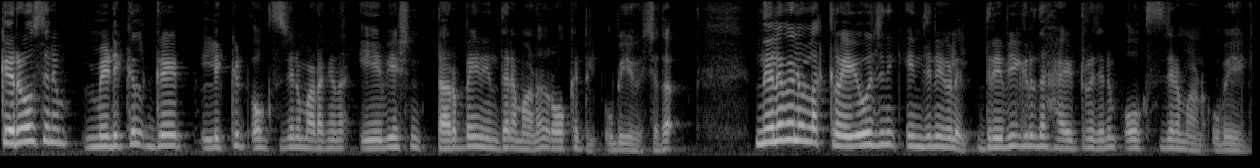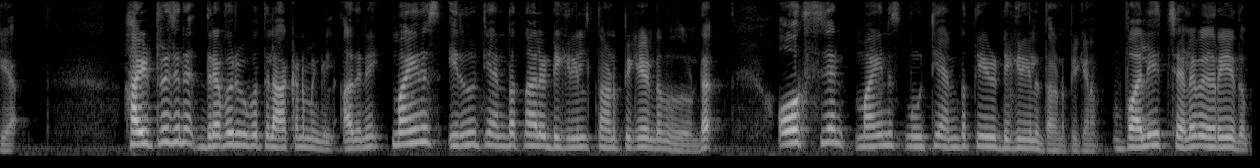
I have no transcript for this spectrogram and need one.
കെറോസിനും മെഡിക്കൽ ഗ്രേഡ് ലിക്വിഡ് ഓക്സിജനും അടങ്ങുന്ന ഏവിയേഷൻ ടർബൈൻ ഇന്ധനമാണ് റോക്കറ്റിൽ ഉപയോഗിച്ചത്. നിലവിലുള്ള ക്രയോജനിക് എഞ്ചിനുകളിൽ ദ്രവീകൃത ഹൈഡ്രജനും ഓക്സിജനുമാണ് ഉപയോഗിക്കുക. ഹൈഡ്രജനെ ദ്രവരൂപത്തിലാക്കണമെങ്കിൽ അതിനെ മൈനസ് ഇരുന്നൂറ്റി അൻപത്തിനാല് ഡിഗ്രിയിൽ തണുപ്പിക്കേണ്ടതുണ്ട് ഓക്സിജൻ മൈനസ് നൂറ്റി അൻപത്തിയേഴ് ഡിഗ്രിയിലും തണുപ്പിക്കണം. വലിയ ചെലവേറിയതും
